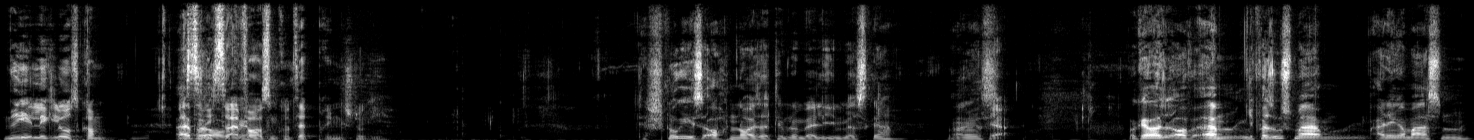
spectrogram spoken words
Nee, leg los, komm. Lass dich nicht so okay. einfach aus dem Konzept bringen, Schnucki. Der Schnuggi ist auch neu, seitdem du in Berlin bist, gell? Alles. Ja. Okay, pass auf. Ähm, ich versuch's mal einigermaßen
